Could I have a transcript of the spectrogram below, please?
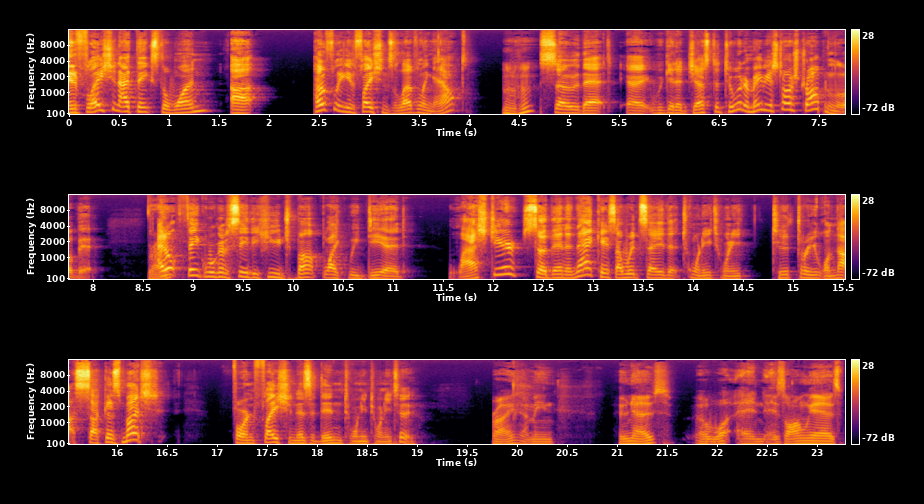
Inflation, I think, is the one. Uh, hopefully, inflation's leveling out hmm so that uh, we get adjusted to it, or maybe it starts dropping a little bit. Right. I don't think we're going to see the huge bump like we did last year. So then, in that case, I would say that 2022 three will not suck as much for inflation as it did in 2022. right. I mean, who knows? Uh, what, and as long as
